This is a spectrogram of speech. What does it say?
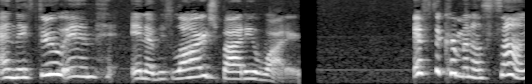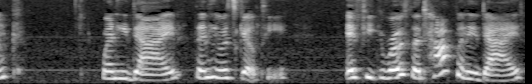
and they threw him in a large body of water. If the criminal sunk when he died, then he was guilty. If he rose to the top when he died,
